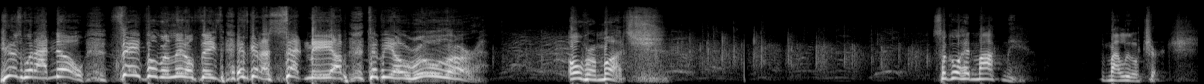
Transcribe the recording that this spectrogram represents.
here's what I know faith over little things is going to set me up to be a ruler over much. So go ahead mock me with my little church.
